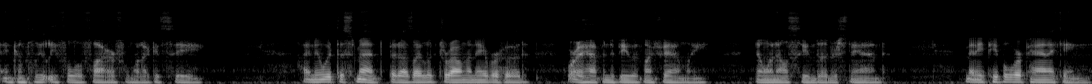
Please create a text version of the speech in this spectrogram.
and completely full of fire from what I could see. I knew what this meant, but as I looked around the neighborhood, where I happened to be with my family, no one else seemed to understand. Many people were panicking,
